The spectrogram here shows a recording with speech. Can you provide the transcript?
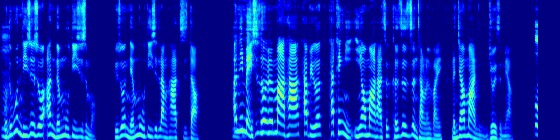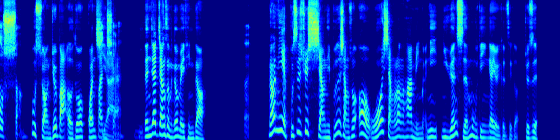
嗯我的问题是说啊，你的目的是什么？比如说你的目的是让他知道啊，嗯你每次都在那边骂他，他比如说他听你一要骂他，这可是这是正常人反应，人家要骂你，你就会怎么样？不爽，不爽，你就会把耳朵关起来，起来，嗯人家讲什么你都没听到。对，然后你也不是去想，你不是想说哦，我想让他明白，你你原始的目的应该有一个这个，就是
